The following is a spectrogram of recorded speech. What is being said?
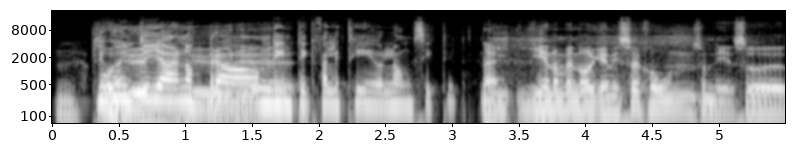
Det Och går ju inte hur- att göra något hur, bra om det inte är kvalitet och långsiktigt. Nej. Genom en organisation som ni så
